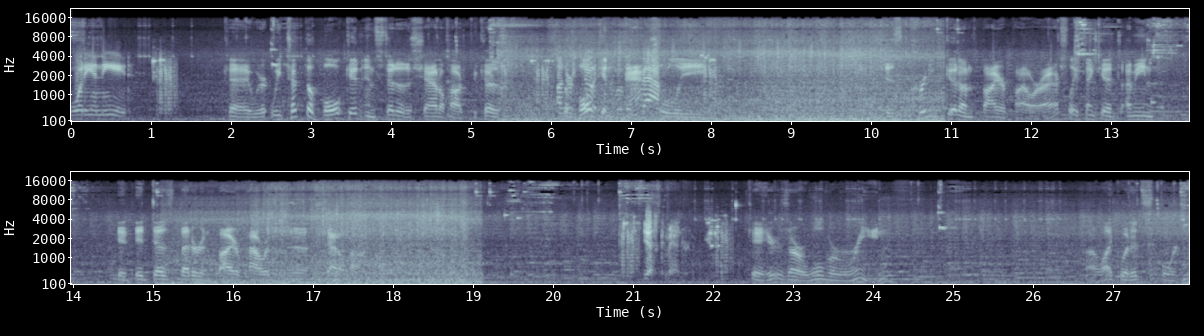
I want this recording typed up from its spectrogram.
What do you need? Okay, we we took the Vulcan instead of the Shadowhawk because the Understood. Vulcan Moving fast. actually is pretty good on firepower. I actually think it, I mean, it, it does better in firepower than the Shadowhawk. Yes, Commander. Okay, here's our Wolverine. I like what it's sporting.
